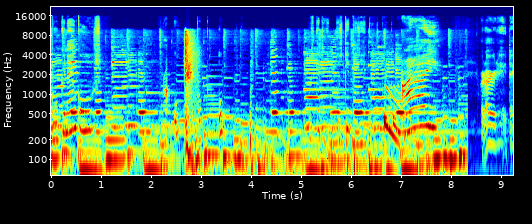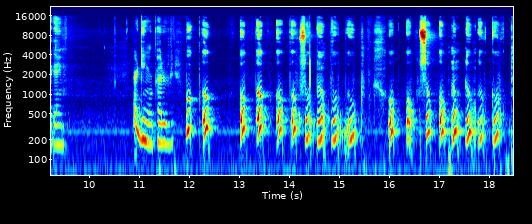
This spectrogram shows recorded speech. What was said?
Broken ankles. Oh, oh, oh. Let's get these. Let's get these ankles. I. I already hate that game. They're getting repetitive. Oop, oop, oop, oop, oop, oop, oop, oop, oop, oop, oop, soup, oop, oop, oop, oop, oop.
